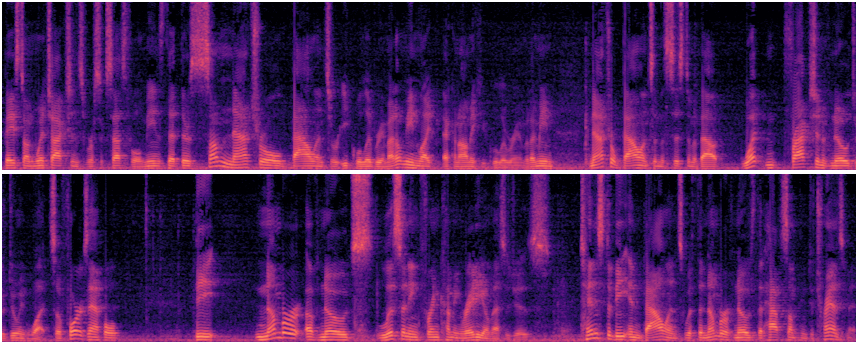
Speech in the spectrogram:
based on which actions were successful means that there's some natural balance or equilibrium. I don't mean like economic equilibrium, but I mean natural balance in the system about what fraction of nodes are doing what. So, for example, the number of nodes listening for incoming radio messages tends to be in balance with the number of nodes that have something to transmit.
